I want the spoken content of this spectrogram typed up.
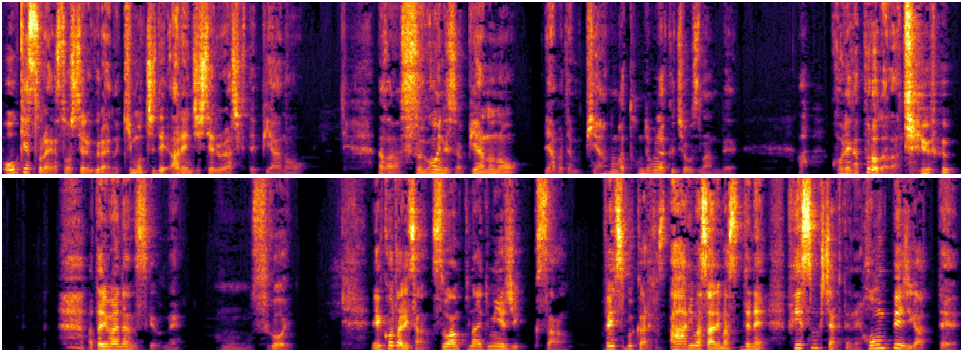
オーケストラ演奏してるぐらいの気持ちでアレンジしてるらしくて、ピアノ。だからすごいんですよ、ピアノの。やっぱでもピアノがとんでもなく上手なんで、あ、これがプロだなっていう 当たり前なんですけどね。うん、すごい。え、小谷さん、スワンプナイトミュージックさん、Facebook あります。あ、あります、あります。でね、Facebook じゃなくてね、ホームページがあって、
